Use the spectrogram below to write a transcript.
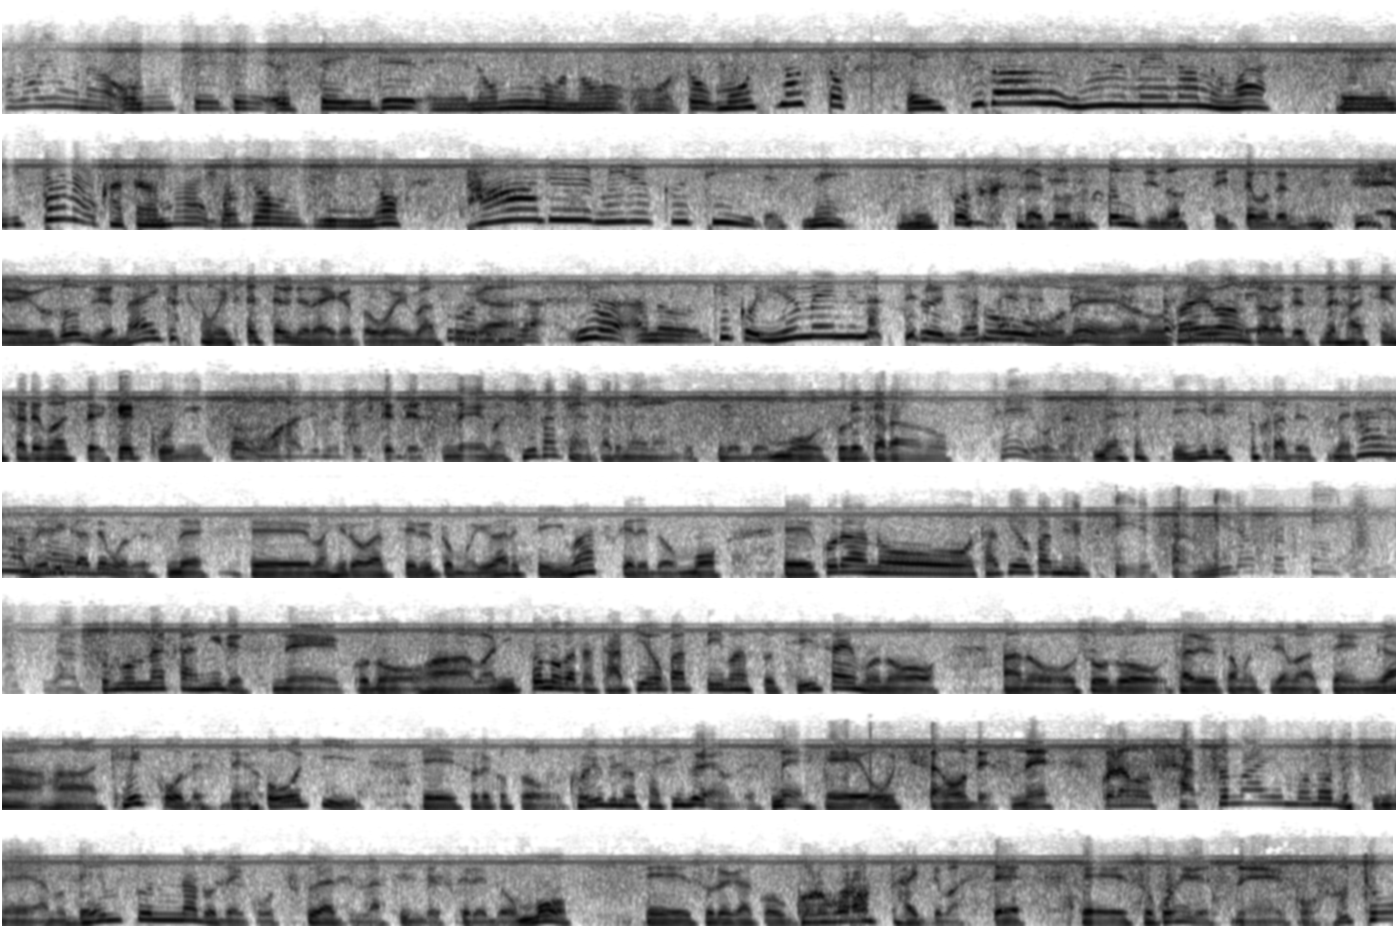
このようなお店で売っている、えー飲み物をと申しますと、えー一番有名なのは、えー日本の方もご存知のパールミルクティーですね。日本の方ご存知のって言ってもですね、えーご存知がない方もいらっしゃるんじゃないかと思いますが、そうですが、今あの結構有名になってるんじゃないですか？そうね、あの 台湾からですね発信されまして、結構日本をはじめとしてですね、まあ、中華圏当たり前なんですけれども、それからあの西洋ですね、イギリスとかですね、はいはいはいアメリカでもですね、えーまあ、広がっているとも言われていますけれども、えーこれはあのタピオカミルクティーですから、ミルクティーなんですが、その中にですね、この、まあ、日本の方タピオカって言いますと小さいものをあの想像されるかもしれませんが、あ結構ですね、大きい、えーそれこそ小指の先ぐらいのですね、えー大きさのですね、これあの、さつまいものですね、あの、でんぷんなどでこう作られてるらしいんですけれども、えーそれがこうゴロゴロっと入ってまして、えーそこにですね、こう太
